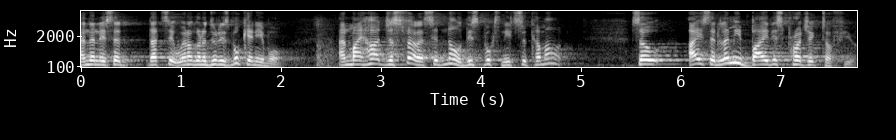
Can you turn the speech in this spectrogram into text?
and then they said, That's it, we're not going to do this book anymore. And my heart just fell. I said, No, this book needs to come out. So I said, Let me buy this project off you.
